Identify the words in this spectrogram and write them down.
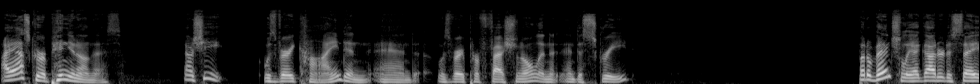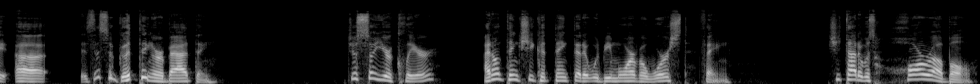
I asked her opinion on this. Now, she was very kind and, and was very professional and, and discreet. But eventually, I got her to say, uh, Is this a good thing or a bad thing? Just so you're clear, I don't think she could think that it would be more of a worst thing. She thought it was horrible.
